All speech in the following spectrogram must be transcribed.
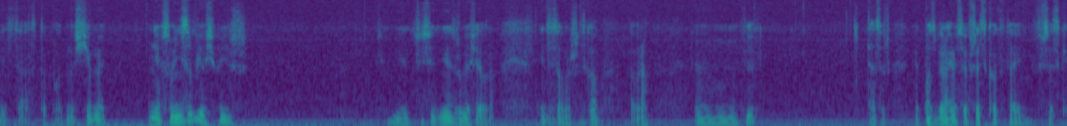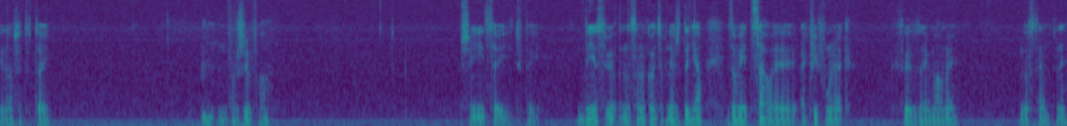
Więc teraz to podnosimy. Nie, w sumie nie zrobiło się przecież. Nie, czy się nie zrobiło się, dobra. Więc jest dobre wszystko. Dobra. Mhm. Teraz już pozbierajmy sobie wszystko tutaj, wszystkie nasze tutaj warzywa. Pszenicę i tutaj dynię sobie na samym końcu, ponieważ dynia zajmuje cały ekwipunek, który tutaj mamy dostępny.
